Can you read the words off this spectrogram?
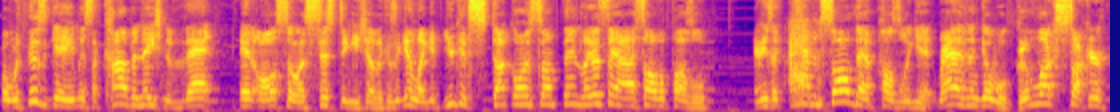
But with this game, it's a combination of that and also assisting each other. Because again, like if you get stuck on something, like let's say I solve a puzzle, and he's like, I haven't solved that puzzle yet. Rather than go, well, good luck, sucker.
